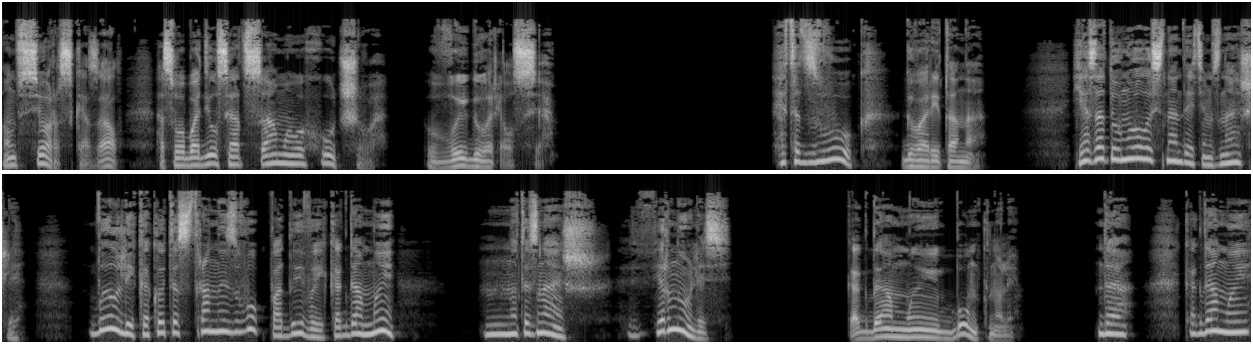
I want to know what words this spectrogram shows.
Он все рассказал, освободился от самого худшего, выговорился. «Этот звук», — говорит она. «Я задумывалась над этим, знаешь ли. Был ли какой-то странный звук под Ивой, когда мы... Ну, ты знаешь, вернулись?» «Когда мы бумкнули». «Да, когда мы...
